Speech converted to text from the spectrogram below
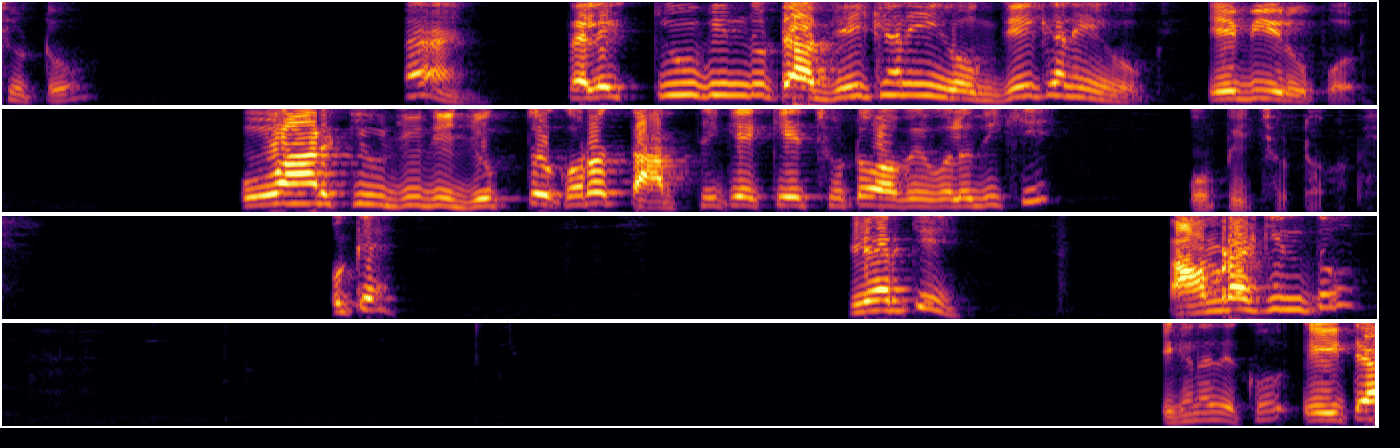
ছোট। হ্যাঁ? তাহলে কিউ বিন্দুটা যেখানেই হোক যেখানেই হোক এ বির উপর। ও আর কিউ যদি যুক্ত করো, তার থেকে কে ছোট হবে বলে দেখি ওপি ছোট হবে। ওকে ক্লিয়ার কি? আমরা কিন্তু এখানে দেখো, এইটা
